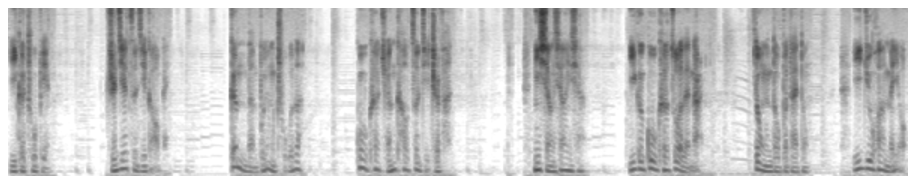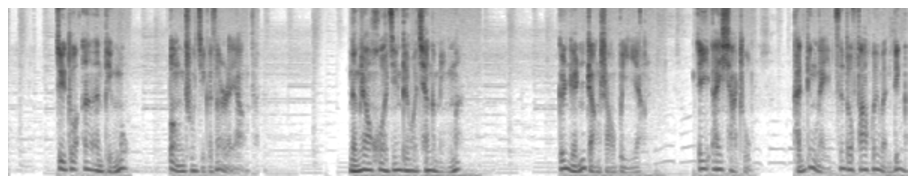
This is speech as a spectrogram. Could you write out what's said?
一个出品，直接自己搞呗，根本不用厨子，顾客全靠自己吃饭。你想象一下，一个顾客坐在那儿，动都不带动，一句话没有，最多按按屏幕，蹦出几个字儿的样子，能让霍金给我签个名吗？跟人掌勺不一样。AI 下厨，肯定每次都发挥稳定啊！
